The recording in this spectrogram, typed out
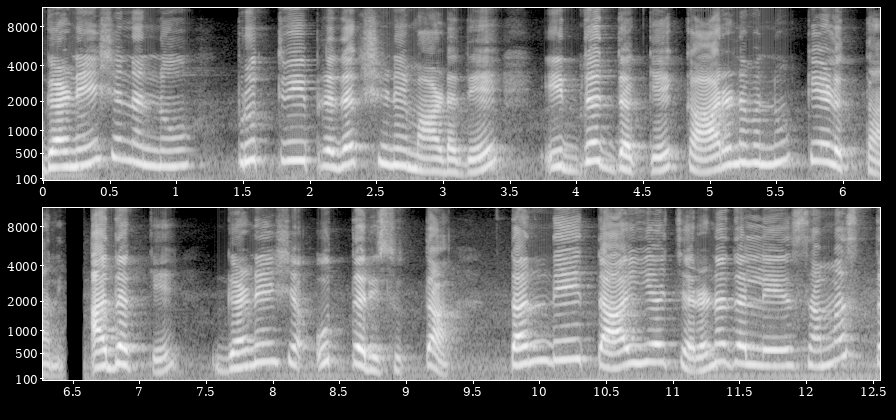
ಗಣೇಶನನ್ನು ಪೃಥ್ವಿ ಪ್ರದಕ್ಷಿಣೆ ಮಾಡದೆ ಇದ್ದದ್ದಕ್ಕೆ ಕಾರಣವನ್ನು ಕೇಳುತ್ತಾನೆ. ಅದಕ್ಕೆ ಗಣೇಶ ಉತ್ತರಿಸುತ್ತಾ, ತಂದೆ ತಾಯಿಯ ಚರಣದಲ್ಲೇ ಸಮಸ್ತ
